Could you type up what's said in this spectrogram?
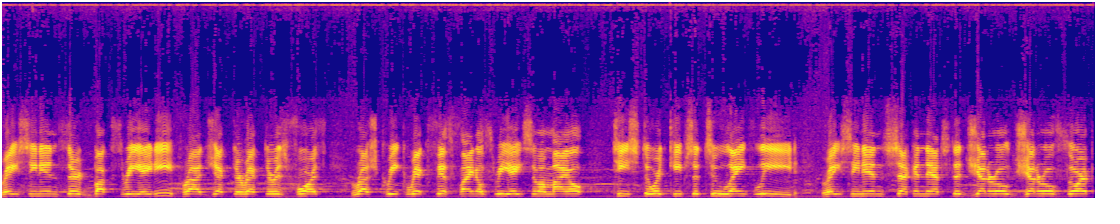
Racing in third, Buck 380. Project Director is fourth. Rush Creek Rick fifth, final three eighths of a mile. T. Stewart keeps a two length lead. Racing in second, that's the General, General Thorpe.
